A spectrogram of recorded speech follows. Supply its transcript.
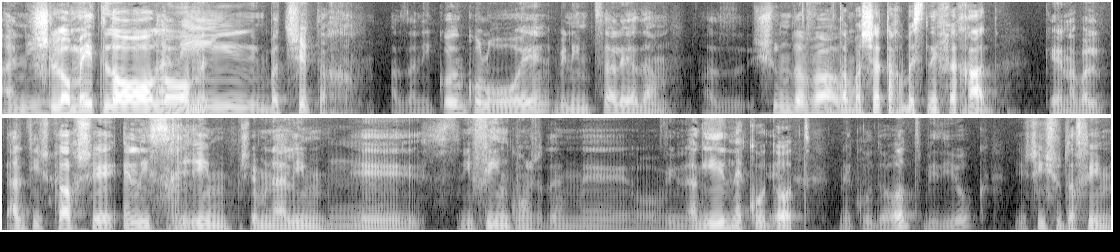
אני, שלומית לא... לא... אני בת שטח, אז אני קודם כל רואה ונמצא לידם. שום דבר... אתה בשטח בסניף אחד. כן, אבל אל תשכח שאין לי שכירים שמנהלים. אה, סניפים, כמו שאתם אה, אוהבים להגיד. נקודות. נקודות, בדיוק. יש לי שותפים.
